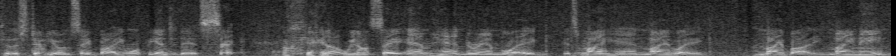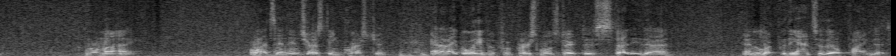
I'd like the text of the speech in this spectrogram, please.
to the studio and say, body won't be in today. It's sick. Okay. You know, we don't say am hand or am leg. It's my hand, my leg, my body, my name. Who am I? Well, that's an interesting question. Mm-hmm. And I believe if a person will start to study that and look for the answer, they'll find it.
